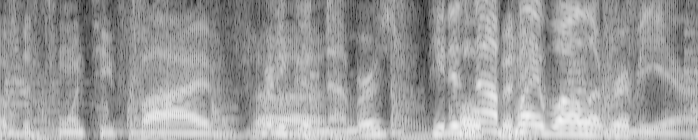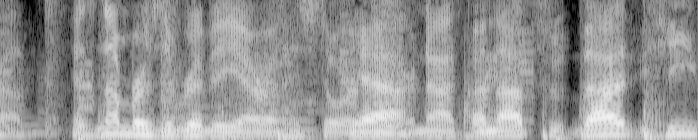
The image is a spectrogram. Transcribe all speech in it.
of the 25. Pretty uh, good numbers. He does not play well at Riviera. His numbers at Riviera historically Yeah, are not great. and that's that he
